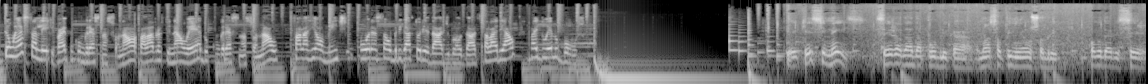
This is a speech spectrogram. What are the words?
Então, essa lei que vai para o Congresso Nacional, a palavra final é do Congresso Nacional, fala realmente por essa obrigatoriedade de igualdade salarial, vai doer no bolso. Que esse mês seja dada pública nossa opinião sobre como deve ser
